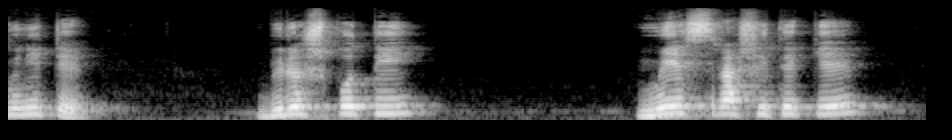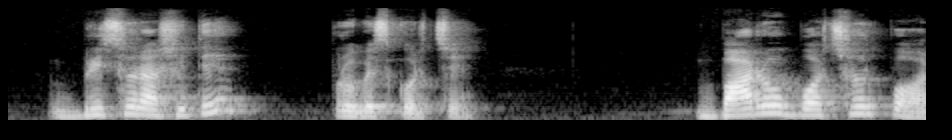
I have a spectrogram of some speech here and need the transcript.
মিনিটে বৃহস্পতি মেষ রাশি থেকে বৃষ রাশিতে প্রবেশ করছে। বারো বছর পর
